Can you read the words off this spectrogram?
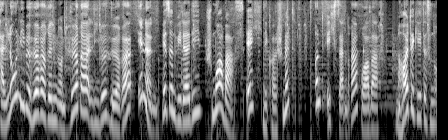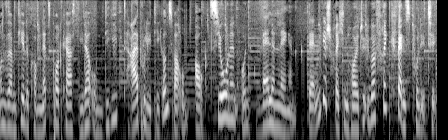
Hallo, liebe Hörerinnen und Hörer, liebe HörerInnen. Hier sind wieder die Schmorbachs. Ich, Nicole Schmidt. Und ich, Sandra Rohrbach. Und heute geht es in unserem Telekom-Netz-Podcast wieder um Digitalpolitik und zwar um Auktionen und Wellenlängen. Denn wir sprechen heute über Frequenzpolitik.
